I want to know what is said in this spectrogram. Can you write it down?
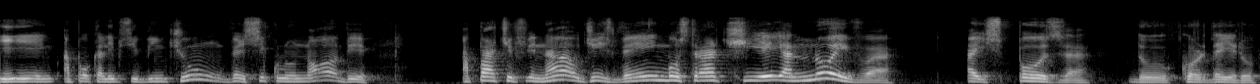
E Apocalipse 21, versículo 9, a parte final diz: Vem mostrar-te-ei a noiva, a esposa do cordeiro.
